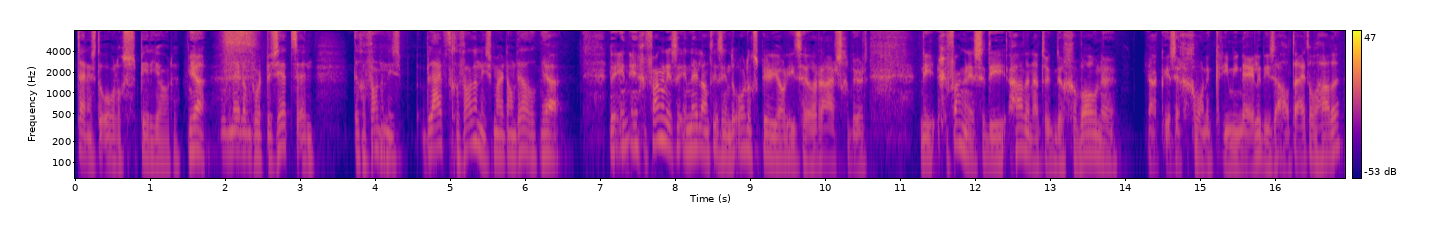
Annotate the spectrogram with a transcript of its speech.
tijdens de oorlogsperiode. Ja, Hoe Nederland wordt bezet en de gevangenis blijft gevangenis, maar dan wel. ja. In, in gevangenissen in Nederland is in de oorlogsperiode iets heel raars gebeurd. Die gevangenissen die hadden natuurlijk de gewone, ja, kun je zeggen, gewone criminelen die ze altijd al hadden.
